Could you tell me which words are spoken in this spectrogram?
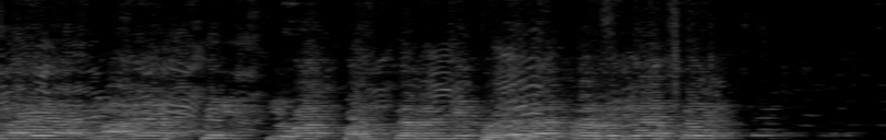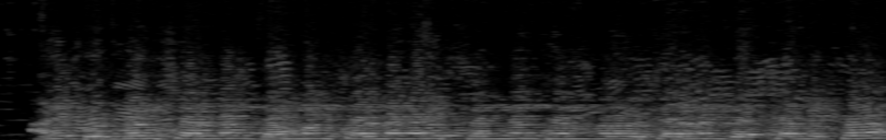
नारे असतील किंवा पंचरंगी ध्वजाचा विजय असेल आणि बुद्धन शरणम धम्मन शरणम आणि संगम शरणम गच्छामीचा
